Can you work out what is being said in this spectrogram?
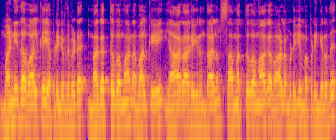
மனித வாழ்க்கை அப்படிங்கிறத விட மகத்துவமான வாழ்க்கையை யாராக இருந்தாலும் சமத்துவமாக வாழ முடியும் அப்படிங்கிறது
